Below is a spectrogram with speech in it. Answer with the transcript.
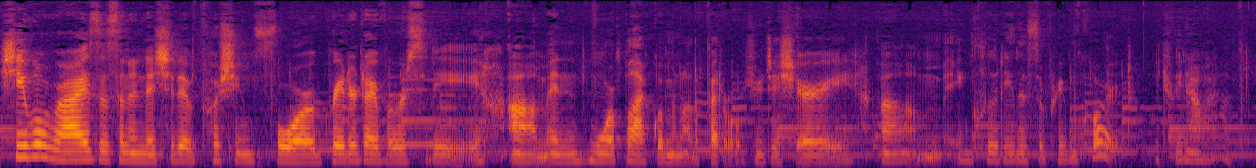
She Will Rise is an initiative pushing for greater diversity um, and more black women on the federal judiciary, um, including the Supreme Court, which we now have.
